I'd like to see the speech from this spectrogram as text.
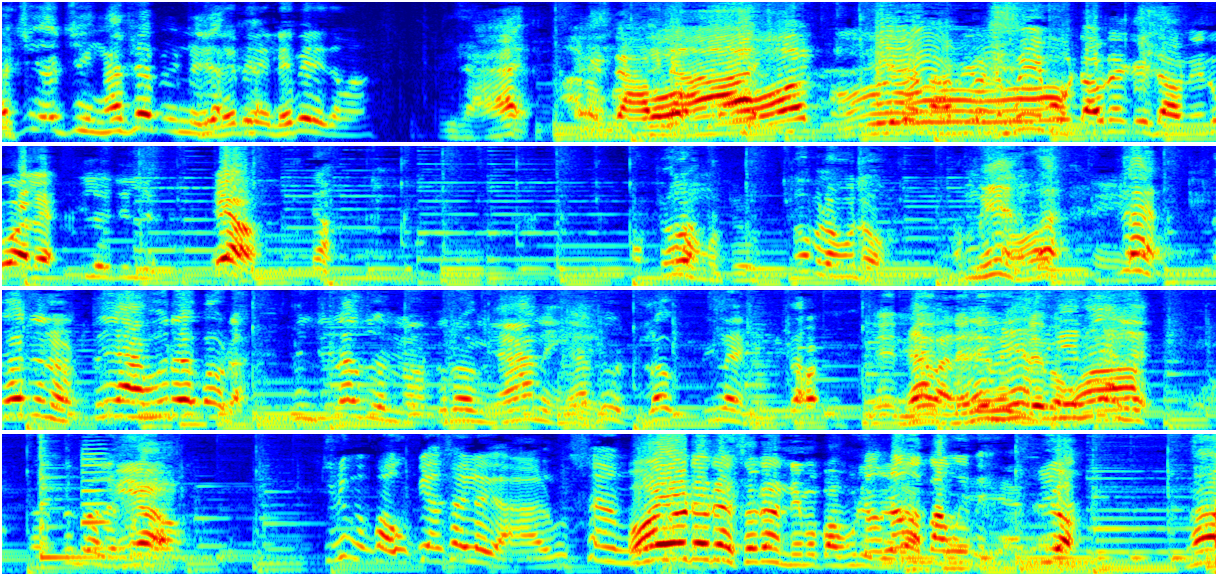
အချင်းအချင်းငါဖြတ်ပေးနေလေပဲလေပဲလေသမားဒီလိုက်အဲ့ဒါပေါ့ဟောဒီလာပြီးတော့လက်ဖေးဘိုးတောင်းတဲ့ကိစ္စနင်တို့ကလည်းဒီလိုဒီလိုဟဲ့ပြောတော့မပြောတော့ဘယ်လိုမတော့အမင်းကတက်တက်တော့တရားဘူးတော့ပေါက်တာမင်းဒီလောက်ဆိုတော့တော်တော်များနေငါတို့လောက်ပြီးလိုက်ပြီတော့နင်ရပါနလေင်မလေးင်းလေးမပဲင်းကွာလည်းတော်တော်လေး ဒီလိုမပေါ့ဘူးပြန်ဆိုင်လိုက်ရတာလို့ဆန်ဟောရောက်တော့ဆောင်းနေမပေါ့ဘူးလေနောက်နောက်မပေါ့ဝင်မယ်ပြီးတော့ငါ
